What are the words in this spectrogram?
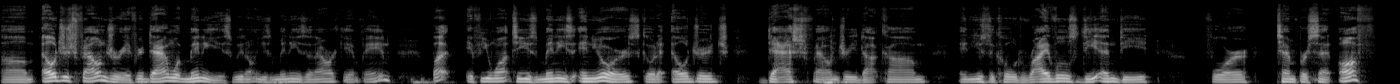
Um, Eldritch Foundry, if you're down with minis, we don't use minis in our campaign, but if you want to use minis in yours, go to eldritch-foundry.com and use the code RIVALSDND for 10% off.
